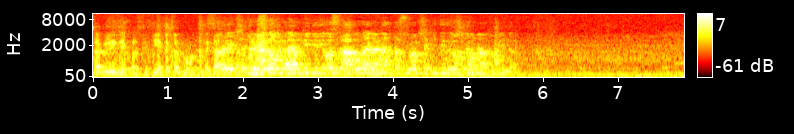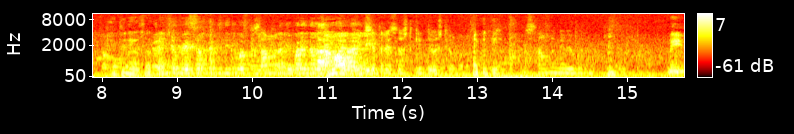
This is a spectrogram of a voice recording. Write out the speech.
सगळी जी परिस्थिती आहे ते कंट्रोलमध्ये कलम किती दिवस लागू राहील आणि आता सुरक्षा किती दिवस ठेवणार तुम्ही इथं? किती दिवसात आहे? एकशे त्रेसष्ट किती दिवस सामान्य- कधीपर्यंत लागू राहील? एकशे त्रेसष्ट किती दिवस ठेवणार? किती आहे? सामान्य विवरण. नाही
